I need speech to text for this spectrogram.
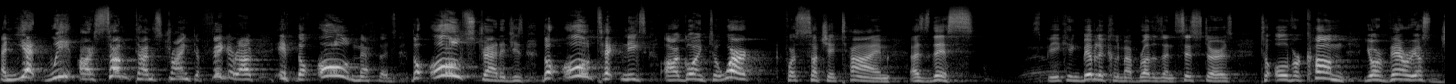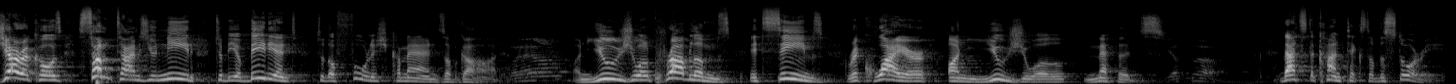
and yet we are sometimes trying to figure out if the old methods, the old strategies, the old techniques are going to work for such a time as this. Speaking biblically, my brothers and sisters, to overcome your various Jerichos, sometimes you need to be obedient to the foolish commands of God. Well, unusual problems, it seems, require unusual methods. Yes, That's the context of the story.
